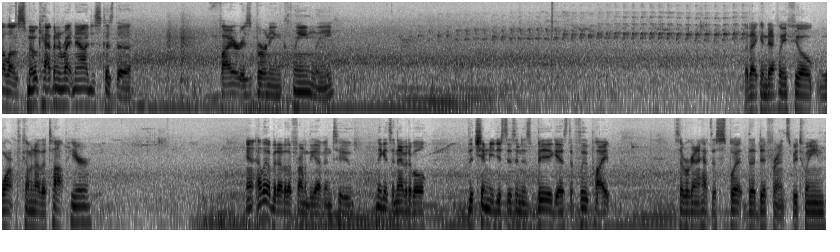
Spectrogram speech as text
Not a lot of smoke happening right now just because the fire is burning cleanly. But I can definitely feel warmth coming out of the top here. And a little bit out of the front of the oven too. I think it's inevitable. The chimney just isn't as big as the flue pipe. So we're gonna have to split the difference between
